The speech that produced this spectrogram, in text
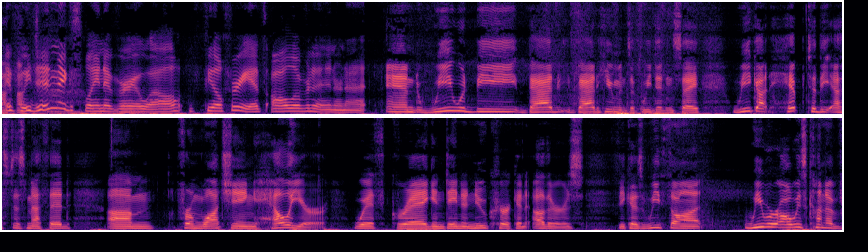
if we didn't explain it very well, feel free. It's all over the internet. and we would be bad bad humans if we didn't say we got hip to the Estes method um, from watching Hellier with Greg and Dana Newkirk and others because we thought we were always kind of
